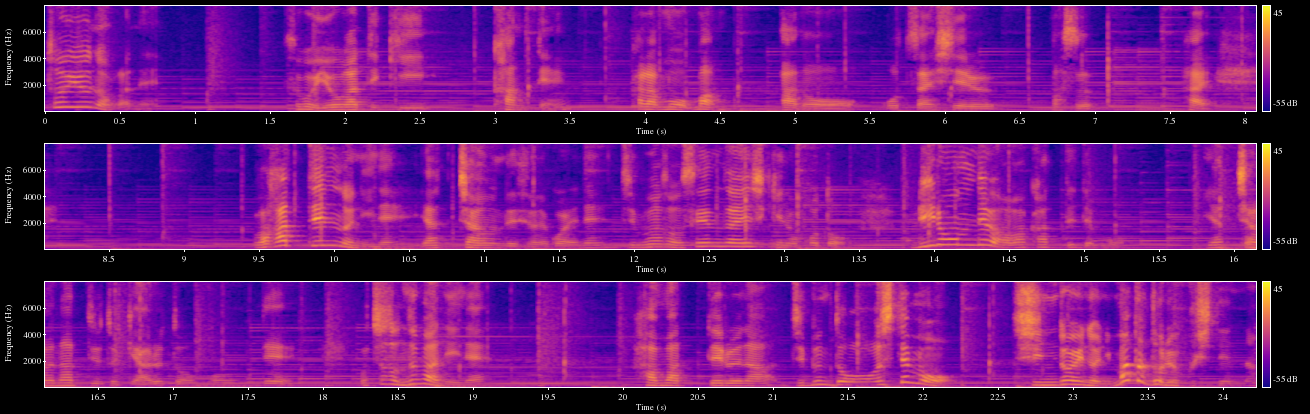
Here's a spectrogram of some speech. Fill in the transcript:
というのがね、すごいヨガ的観点からも、まあ、あの、お伝えしてるます。はい。分かってんのにね、やっちゃうんですよね、これね。自分はその潜在意識のこと、理論では分かってても、やっちゃうなっていう時あると思うんで、ちょっと沼にね、ハマってるな。自分どうしてもしんどいのに、また努力してんな。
